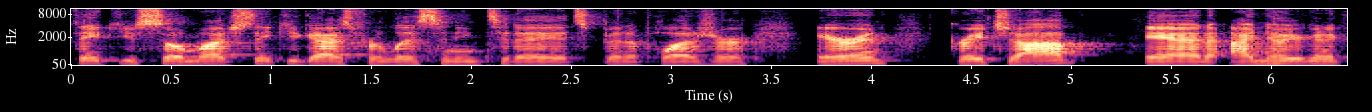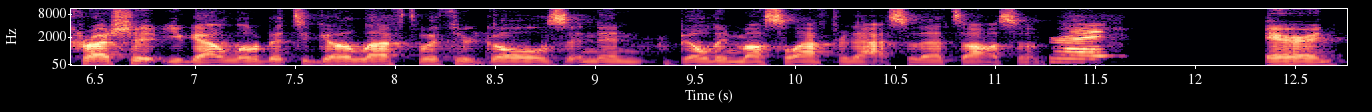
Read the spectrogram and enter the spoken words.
thank you so much. Thank you guys for listening today. It's been a pleasure. Erin, great job. And I know you're going to crush it. You got a little bit to go left with your goals and then building muscle after that. So that's awesome. Right. Erin,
